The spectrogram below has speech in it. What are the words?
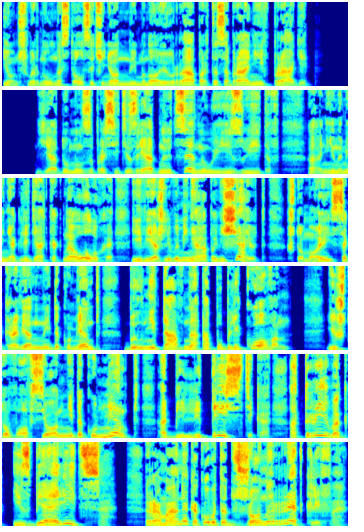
И он швырнул на стол сочиненный мною рапорт о собрании в Праге. Я думал запросить изрядную цену у иезуитов, а они на меня глядят как на олуха и вежливо меня оповещают, что мой сокровенный документ был недавно опубликован и что вовсе он не документ, а билетристика, отрывок из Биорица, романа какого-то Джона Редклифа.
